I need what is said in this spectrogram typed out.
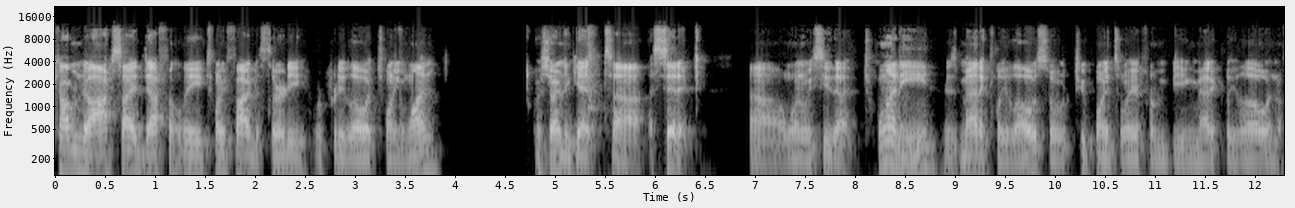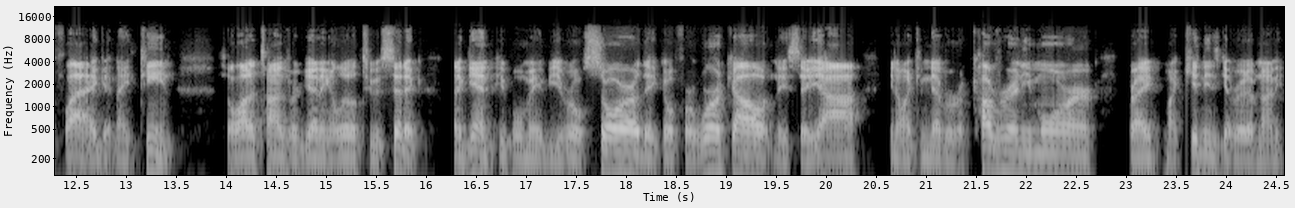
carbon dioxide, definitely 25 to 30. We're pretty low at 21. We're starting to get uh, acidic. Uh, when we see that 20 is medically low, so two points away from being medically low and a flag at 19. So a lot of times we're getting a little too acidic. And again, people may be real sore, they go for a workout and they say, yeah, you know, I can never recover anymore, right? My kidneys get rid of 90%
